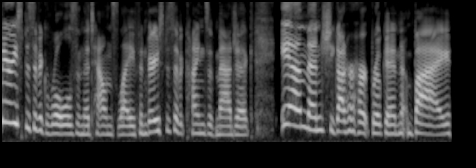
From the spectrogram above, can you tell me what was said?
very specific roles in the town's life and very specific kinds of magic. And then she got her heart broken by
